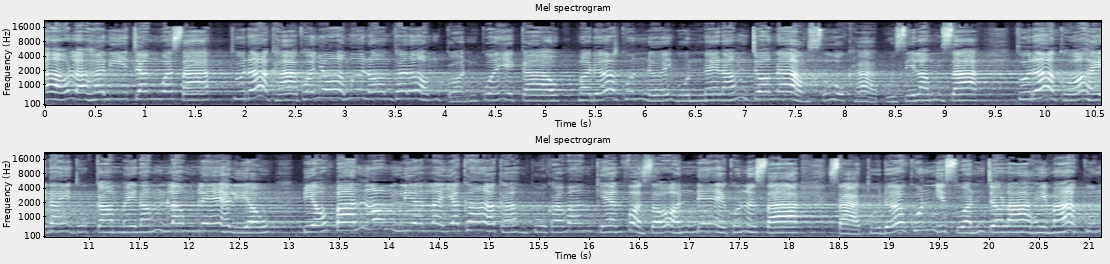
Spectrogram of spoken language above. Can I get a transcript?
เอาละฮะนี่จังวาสาทุเด้อขาขอย่อมือนอมถนอมก่อนกล้วยกาว มาเด้อคุณเอ๋ยบุญในน้ำจองนาวสู้ข้าผู้สิลำซาทุเด้อขอให้ได้ทุกกรรมให้น้ำลำเลเหลียว เปียวปานล้มเลียนละยะค่าข้างผู้ขาวางแขนฟอนสอนเด้คนสา สาธุเด้อคุณยิสวนเจ้าลาให้มาคุ้ม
